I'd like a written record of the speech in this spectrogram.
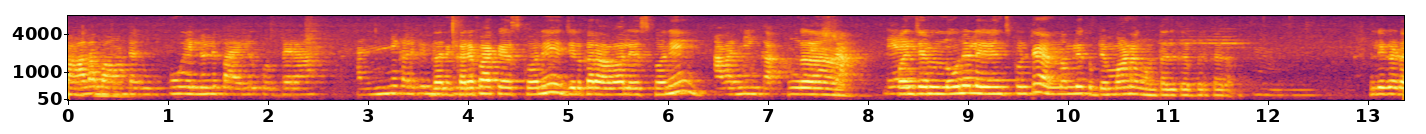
చాలా బాగుంటది. ఉప్పు ఎల్లుల్లిపాయలు కొబ్బరి అన్ని కలిపి దానికి కరివేపాకు వేసుకొని జీలకర్ర ఆవాలు వేసుకొని అవన్నీ ఇంకా ఇంకా కొంచెం నూనెలో వేయించుకుంటే అన్నంలోకి బ్రహ్మాండంగా ఉంటుంది కొబ్బరికారం. ఉల్లిగడ్డ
